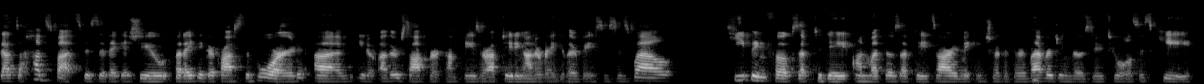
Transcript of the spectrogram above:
that's a HubSpot specific issue, but I think across the board, um, you know, other software companies are updating on a regular basis as well. Keeping folks up to date on what those updates are and making sure that they're leveraging those new tools is key.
